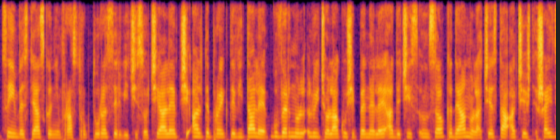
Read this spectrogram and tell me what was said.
să investească în infrastructură, servicii sociale și alte proiecte vitale. Guvernul lui Ciolacu și PNL a decis însă că de anul acesta acești 60 63%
